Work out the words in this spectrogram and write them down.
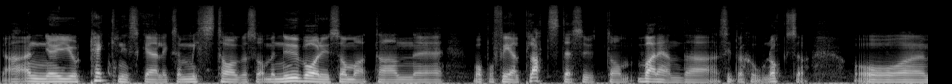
ja, han har ju gjort tekniska liksom, misstag och så men nu var det ju som att han eh, var på fel plats dessutom varenda situation också. Och eh,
